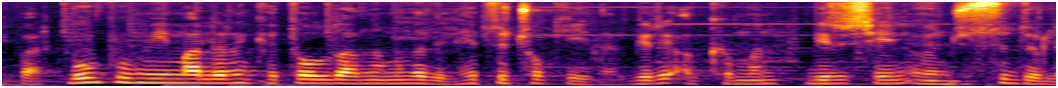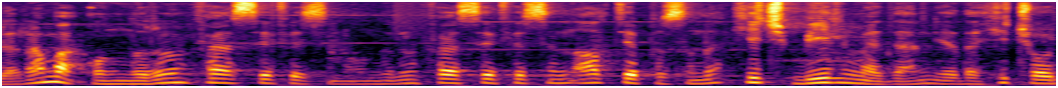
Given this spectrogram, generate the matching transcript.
gerçeklik var. Bu bu mimarların kötü olduğu anlamında değil. Hepsi çok iyiler. Biri akımın, bir şeyin öncüsüdürler ama onların felsefesini, onların felsefesinin altyapısını hiç bilmeden ya da hiç o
